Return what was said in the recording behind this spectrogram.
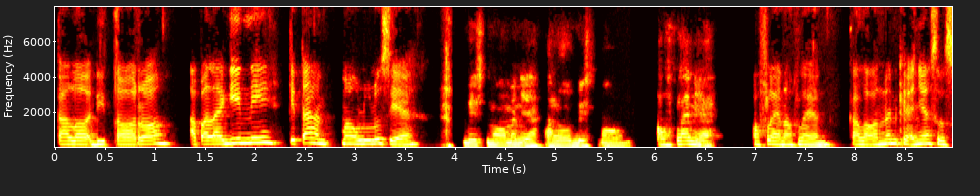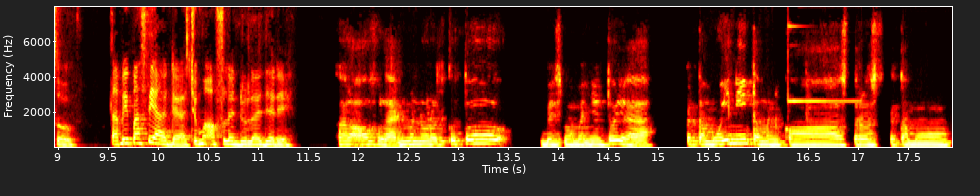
Kalau di Toro, apalagi nih kita mau lulus ya. Best moment ya, kalau best moment offline ya. Offline offline. Kalau online kayaknya susu. Tapi pasti ada. Cuma offline dulu aja deh. Kalau offline menurutku tuh best momennya tuh ya ketemu ini temen kos, terus ketemu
